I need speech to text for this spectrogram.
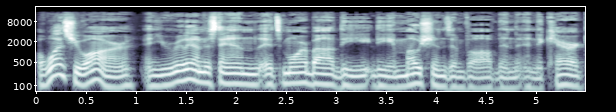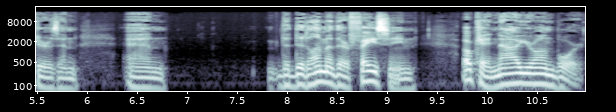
But once you are, and you really understand, it's more about the the emotions involved and and the characters and and the dilemma they're facing. Okay, now you're on board.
